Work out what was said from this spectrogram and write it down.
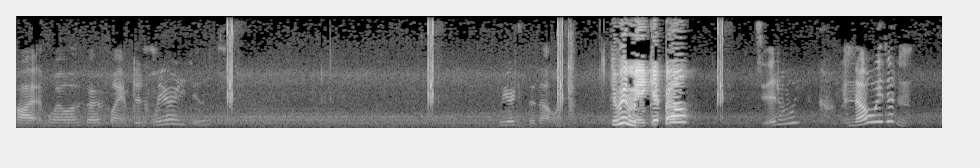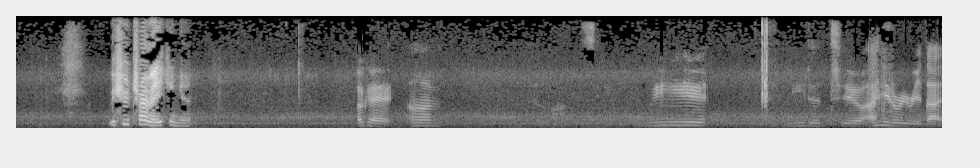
pot and boil it over a flame. Didn't we already do this? We already did that one. Did we make it, Belle? Did we? No, we didn't. We should try making it. Okay, um. We needed to. I need to reread that.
